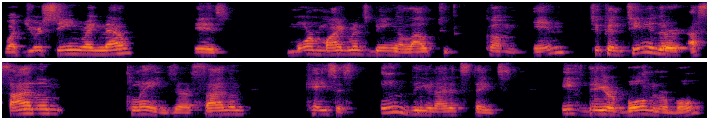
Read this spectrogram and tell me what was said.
what you're seeing right now is more migrants being allowed to come in to continue their asylum claims, their asylum cases in the United States if they are vulnerable,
